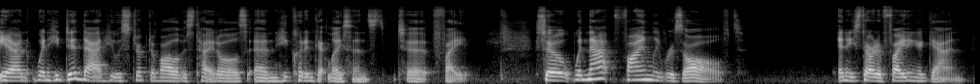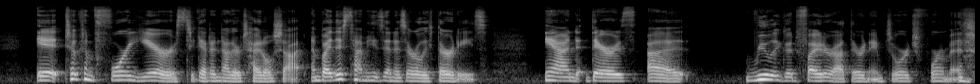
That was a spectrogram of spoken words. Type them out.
And when he did that, he was stripped of all of his titles and he couldn't get licensed to fight. So when that finally resolved and he started fighting again, it took him four years to get another title shot. And by this time, he's in his early 30s. And there's a really good fighter out there named George Foreman.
